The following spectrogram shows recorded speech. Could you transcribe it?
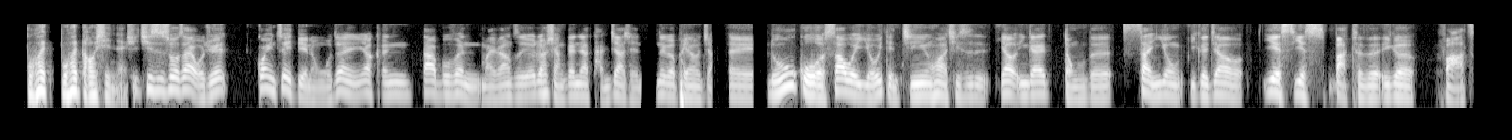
不会不会高兴哎。其其实说在，我觉得。关于这一点呢，我真的要跟大部分买房子有点想跟人家谈价钱那个朋友讲，诶，如果稍微有一点经验的话，其实要应该懂得善用一个叫 yes yes but 的一个法则。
